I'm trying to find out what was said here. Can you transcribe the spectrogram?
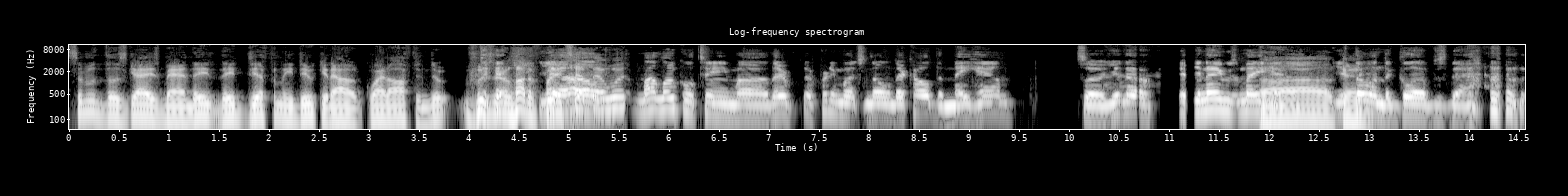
some of those guys, man, they they definitely duke it out quite often. Was there a lot of fights yeah, um, that one? My local team, uh, they're they're pretty much known. They're called the Mayhem. So you know, if your name is Mayhem, uh, okay. you're throwing the gloves down.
